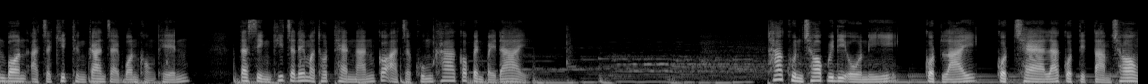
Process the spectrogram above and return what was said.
นบอลอาจจะคิดถึงการจ่ายบอลของเทนต์แต่สิ่งที่จะได้มาทดแทนนั้นก็อาจจะคุ้มค่าก็เป็นไปได้ ถ้าคุณชอบวิดีโอนี้ กดไลค์ กดแชร์ และกดติดตามช่อง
